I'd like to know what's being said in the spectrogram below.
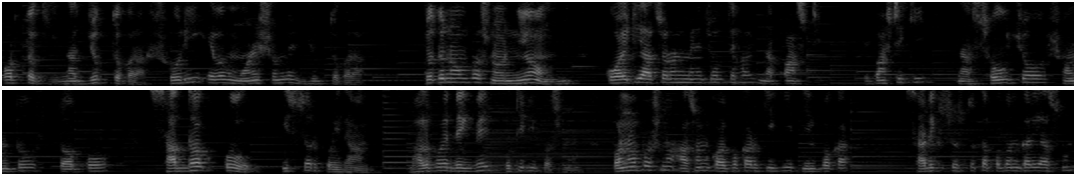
অর্থ কি? না যুক্ত করা। শরীর এবং মনের সঙ্গে যুক্ত করা। চোদ্দ নম্বর প্রশ্ন, নিয়ম কয়টি আচরণ মেনে চলতে হয়? না পাঁচটি। এই পাঁচটি কি? না শৌচ সন্তোষ তপ সাধক ও ঈশ্বর পরিধান। ভালো করে দেখবে প্রতিটি প্রশ্ন। পনেরো প্রশ্ন, আসন কয় প্রকার? কি কি? তিন প্রকার। শারীরিক সুস্থতা প্রদানকারী আসন,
